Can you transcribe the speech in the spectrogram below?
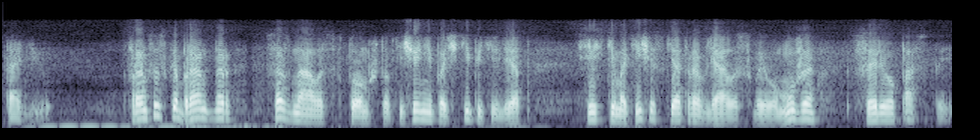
стадию. Франциска Бранднер созналась в том, что в течение почти пяти лет систематически отравляла своего мужа целиопастой.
